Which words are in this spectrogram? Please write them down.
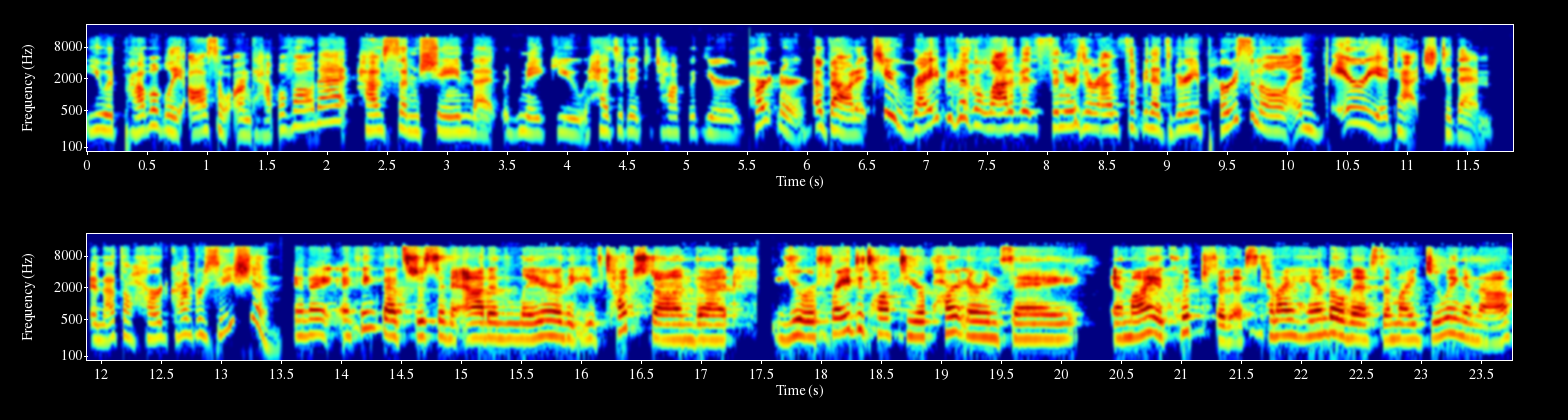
you would probably also, on top of all that, have some shame that would make you hesitant to talk with your partner about it too, right? Because a lot of it centers around something that's very personal and very attached to them. And that's a hard conversation. And I, I think that's just an added layer that you've touched on that you're afraid to talk to your partner and say, Am I equipped for this? Can I handle this? Am I doing enough?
